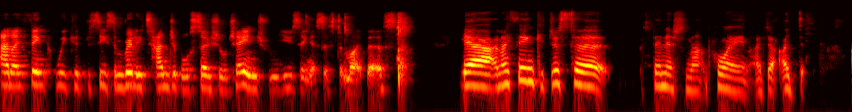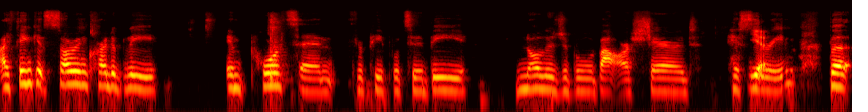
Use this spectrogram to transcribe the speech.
and I think we could see some really tangible social change from using a system like this. Yeah, and I think just to finish on that point, I, I, I think it's so incredibly important for people to be knowledgeable about our shared history. Yeah. But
